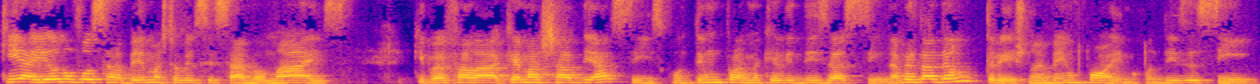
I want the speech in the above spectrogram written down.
Que aí eu não vou saber, mas talvez vocês saibam mais, que vai falar, que é Machado de Assis, quando tem um poema que ele diz assim, na verdade é um trecho, não é bem um poema, quando diz assim,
